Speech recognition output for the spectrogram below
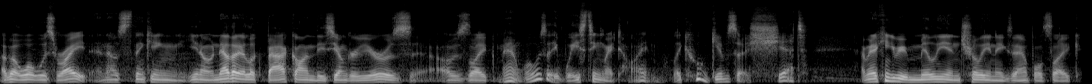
about what was right. And I was thinking, you know, now that I look back on these younger years, I was like, man, what was I wasting my time? Like, who gives a shit? I mean, I can give you a million trillion examples. Like,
